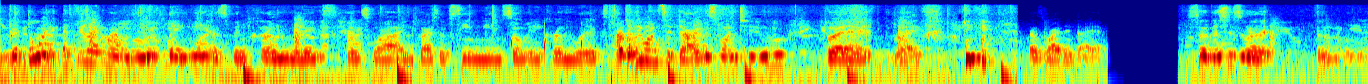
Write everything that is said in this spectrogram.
you get the wig. I feel like my mood lately has been curly wigs, hence why you guys have seen me in so many curly wigs. I really wanted to dye this one too, but life. That's why I didn't dye it. So this is what Ooh.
